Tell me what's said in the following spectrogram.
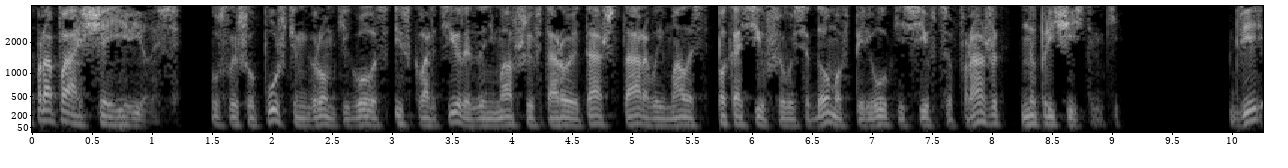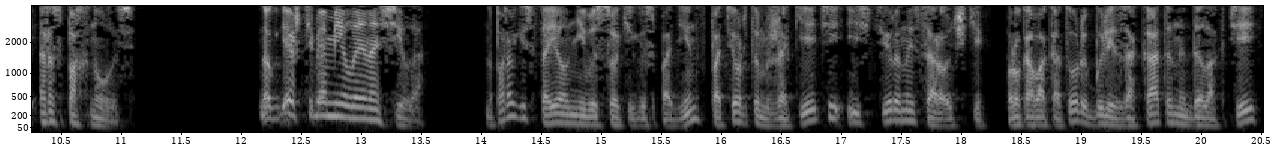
пропащая явилась!» услышал Пушкин громкий голос из квартиры, занимавшей второй этаж старого и малость покосившегося дома в переулке Сивцев-Ражек на Причистенке. Дверь распахнулась. «Но где ж тебя, милая, носила?» На пороге стоял невысокий господин в потертом жакете и стиранной сорочке, рукава которой были закатаны до локтей,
